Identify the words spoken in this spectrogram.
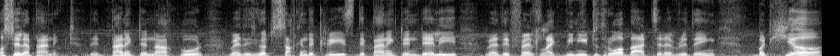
Australia panicked. They panicked in Nagpur where they got stuck in the crease. They panicked in Delhi where they felt like we need to throw our bats at everything. But here.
